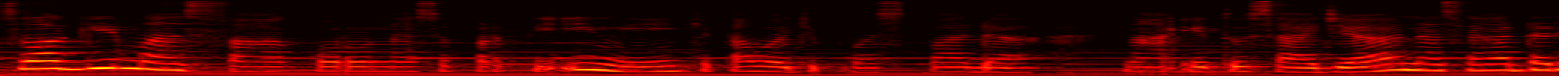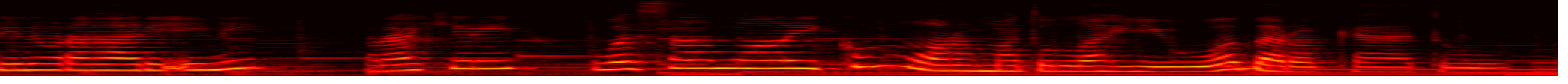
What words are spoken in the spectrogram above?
selagi masa corona seperti ini kita wajib waspada. Nah, itu saja nasihat dari Nora hari ini. Terakhiri, wassalamualaikum warahmatullahi wabarakatuh.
